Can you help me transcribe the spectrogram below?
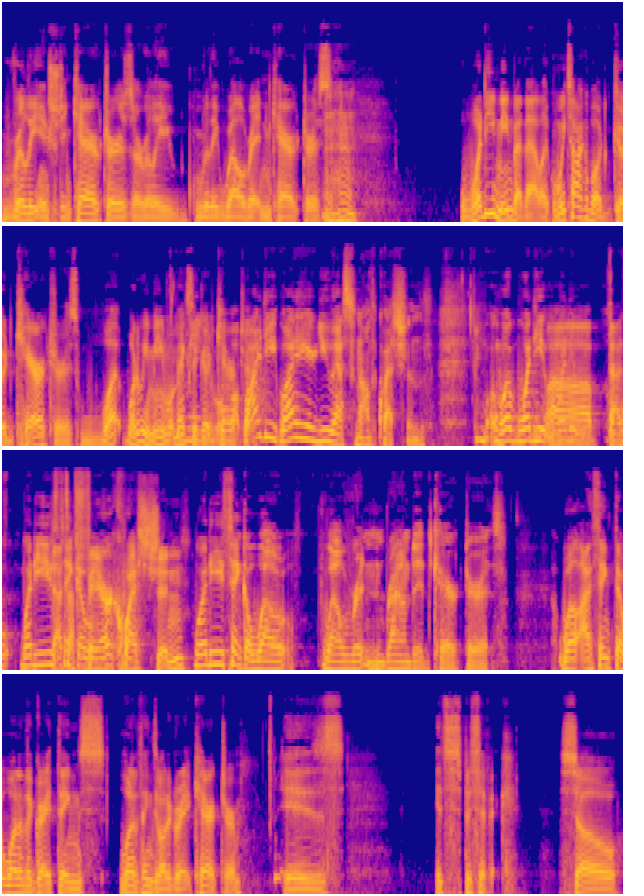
really interesting characters or really, really well written characters. Mm-hmm. What do you mean by that? Like when we talk about good characters, what what do we mean? What makes I mean, a good character? Why do you, why are you asking all the questions? What, what do you what do, Uh, what do you that's think a fair question. what do you think a well well written rounded character is? Well, I think that one of the great things, one of the things about a great character is it's specific. So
